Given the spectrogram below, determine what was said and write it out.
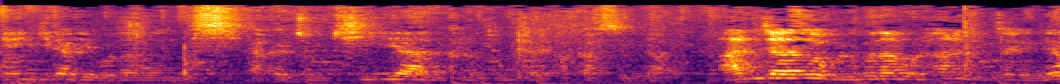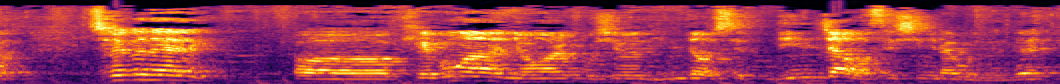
개인기라기보다는 약간 좀 기이한 그런 동작에 가깝습니다. 앉아서 물구나무를 하는 동작인데요. 최근에 어, 개봉한 영화를 보시면 닌자, 어세, 닌자 어쌔신이라고 있는데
